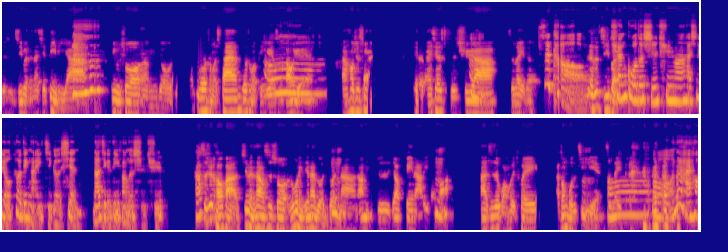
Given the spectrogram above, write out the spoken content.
就是基本的那些地理啊，比如说嗯有有什么山，有什么平原，有什么高原，哦、然后就算。哪些时区啊、嗯、之类的，是考这个是基本全国的时区吗？还是有特定哪一几个县、哪几个地方的时区？它时区考法基本上是说，如果你今天在伦敦啊，嗯、然后你就是要飞哪里的话，嗯、啊，就是往回推啊，中国是几点之类的。哦哦，哦，那还好。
